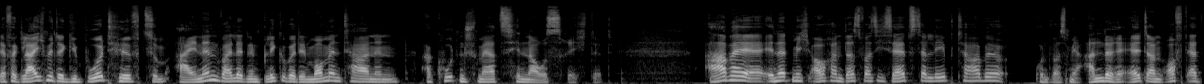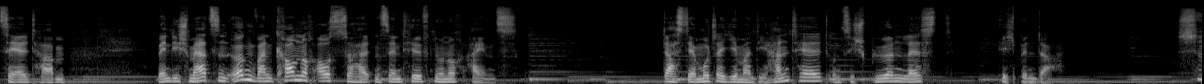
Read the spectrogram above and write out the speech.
Der Vergleich mit der Geburt hilft zum einen, weil er den Blick über den momentanen akuten Schmerz hinausrichtet. Aber er erinnert mich auch an das, was ich selbst erlebt habe und was mir andere Eltern oft erzählt haben. Wenn die Schmerzen irgendwann kaum noch auszuhalten sind, hilft nur noch eins. Dass der Mutter jemand die Hand hält und sie spüren lässt, ich bin da. So,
